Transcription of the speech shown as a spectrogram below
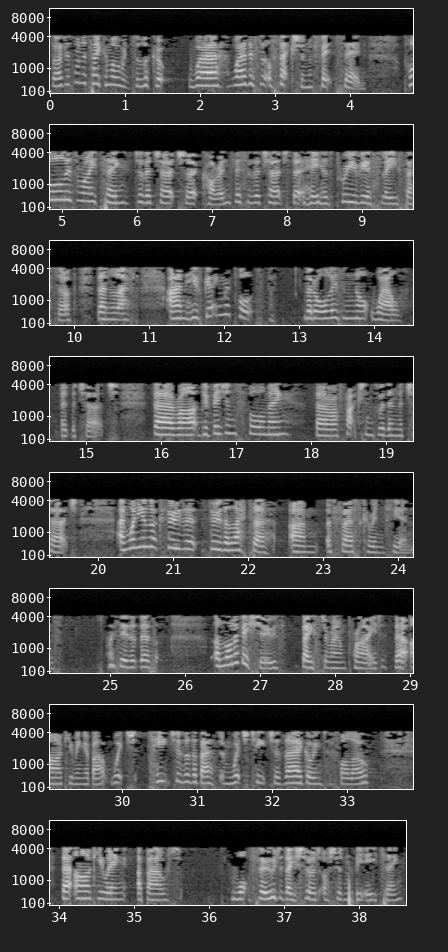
So I just want to take a moment to look at where, where this little section fits in. Paul is writing to the church at Corinth. This is a church that he has previously set up, then left. And he's getting reports that all is not well at the church. There are divisions forming, there are fractions within the church. And when you look through the, through the letter um, of 1 Corinthians, I see that there's a lot of issues based around pride. They're arguing about which teachers are the best and which teacher they're going to follow. They're arguing about what food they should or shouldn't be eating.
